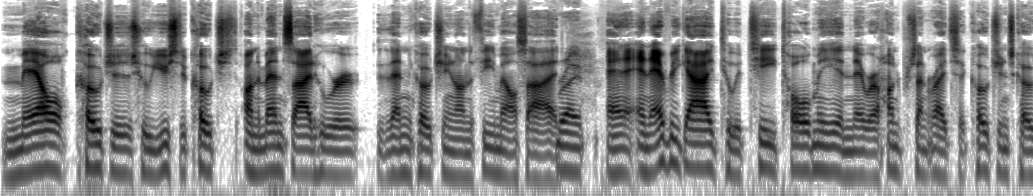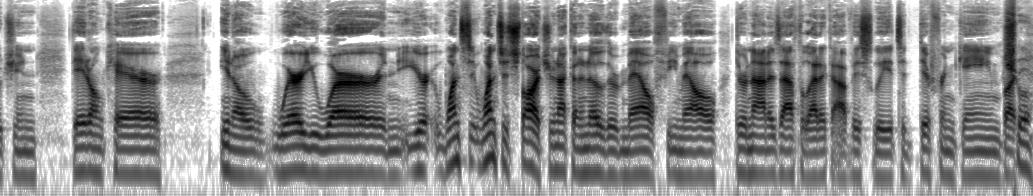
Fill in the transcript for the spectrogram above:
male coaches who used to coach on the men's side who were then coaching on the female side. Right. And and every guy to a T told me, and they were 100% right. Said coaching's coaching. They don't care you know where you were and you're once it, once it starts you're not going to know they're male female they're not as athletic obviously it's a different game but Sure.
